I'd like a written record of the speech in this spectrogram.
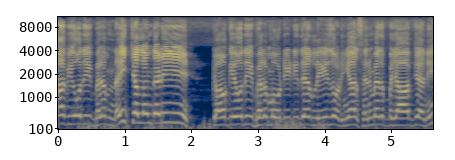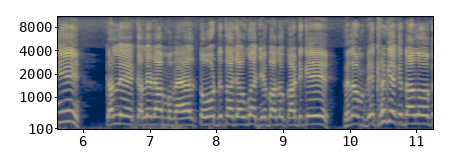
ਆ ਵੀ ਉਹਦੀ ਫਿਲਮ ਨਹੀਂ ਚੱਲਣ ਦੇਣੀ, ਕਿਉਂਕਿ ਉਹਦੀ ਫਿਲਮ OTT ਤੇ ਰਿਲੀਜ਼ ਹੋਣੀ ਆ ਸਿਨੇਮੇ ਤੇ ਪੰਜਾਬ 'ਚ ਹੈ ਨਹੀਂ ਕੱਲੇ ਕੱਲੇ ਦਾ ਮੋਬਾਈਲ ਤੋੜ ਦਿੱਤਾ ਜਾਊਗਾ, ਜੇਬਾਂ ਤੋਂ ਕੱਢ ਕੇ ਫਿਲਮ ਵੇਖਣਗੇ ਕਿਦਾਂ ਲੋਕ।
